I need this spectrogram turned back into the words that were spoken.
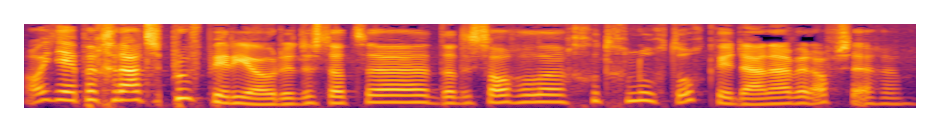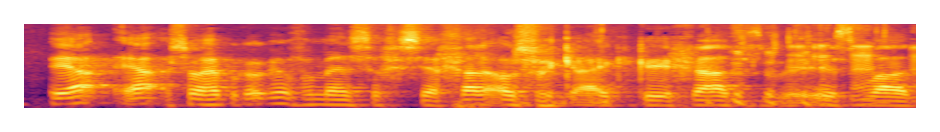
Oh, je hebt een gratis proefperiode, dus dat, eh, dat is al wel eh, goed genoeg, toch? Kun je daarna weer afzeggen. Ja, ja, zo heb ik ook heel veel mensen gezegd. Ga er eens voor kijken, kun je gratis op de eerste maand.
